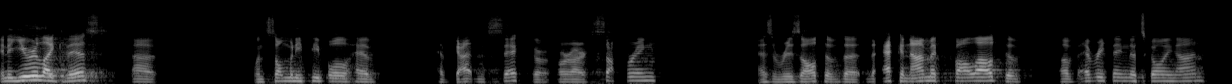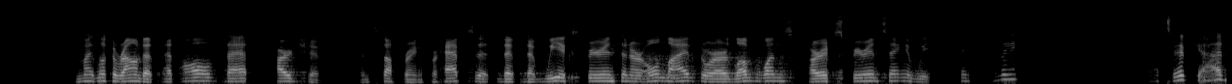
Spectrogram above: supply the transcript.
in a year like this, uh, when so many people have, have gotten sick or, or are suffering as a result of the, the economic fallout of, of everything that's going on, you might look around at, at all that hardship and suffering, perhaps that, that, that we experience in our own lives or our loved ones are experiencing, and we think, really? That's it, God?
